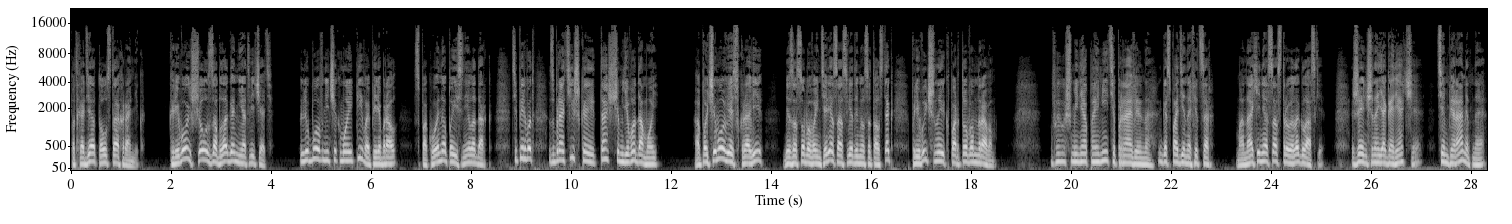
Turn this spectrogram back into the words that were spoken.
подходя толстый охранник. Кривой счел за благо не отвечать. «Любовничек мой пиво перебрал», — спокойно пояснила Дарк. «Теперь вот с братишкой тащим его домой». «А почему весь в крови?» — без особого интереса осведомился толстяк, привычный к портовым нравам. «Вы уж меня поймите правильно, господин офицер». Монахиня состроила глазки. «Женщина я горячая, темпераментная.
